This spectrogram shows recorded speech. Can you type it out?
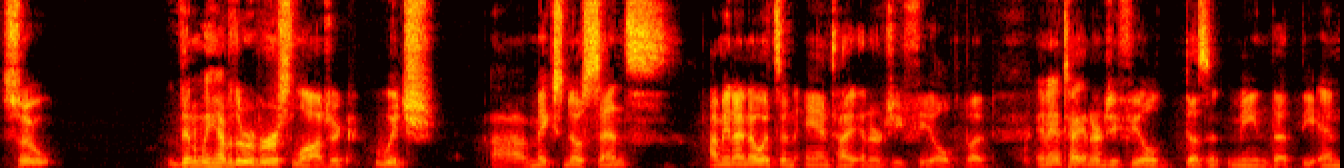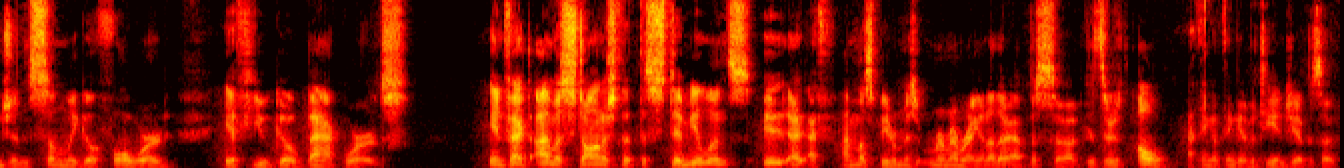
So, then we have the reverse logic, which uh, makes no sense. I mean, I know it's an anti-energy field, but an anti-energy field doesn't mean that the engines suddenly go forward if you go backwards. In fact, I'm astonished that the stimulants. I, I, I must be remembering another episode because there's. Oh, I think I'm thinking of a TNG episode.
